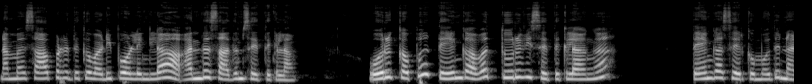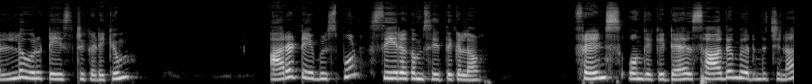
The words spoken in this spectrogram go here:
நம்ம சாப்பிட்றதுக்கு வடிப்போம் இல்லைங்களா அந்த சாதம் சேர்த்துக்கலாம். ஒரு கப்பு தேங்காவை துருவி சேர்த்துக்கலாங்க. தேங்காய் சேர்க்கும் போது நல்ல ஒரு டேஸ்ட்டு கிடைக்கும். அரை டேபிள் ஸ்பூன் சீரகம் சேர்த்துக்கலாம். ஃப்ரெண்ட்ஸ் உங்ககிட்ட சாதம் இருந்துச்சுன்னா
